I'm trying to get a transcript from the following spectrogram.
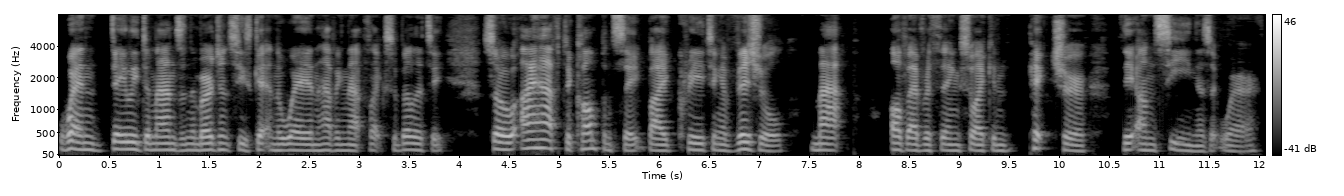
when daily demands and emergencies get in the way and having that flexibility. So I have to compensate by creating a visual map of everything so I can picture the unseen, as it were.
